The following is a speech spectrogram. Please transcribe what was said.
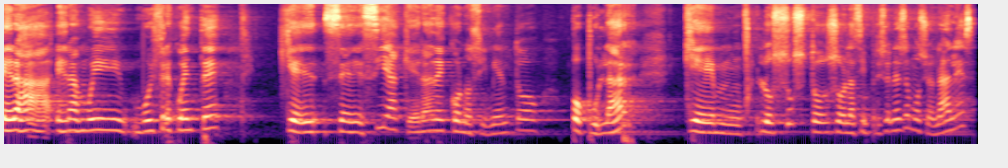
era, era muy, muy frecuente que se decía que era de conocimiento popular que mm, los sustos o las impresiones emocionales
